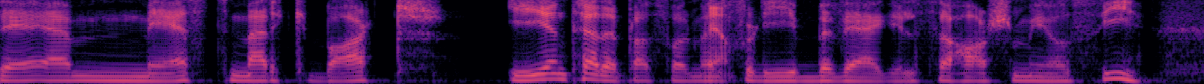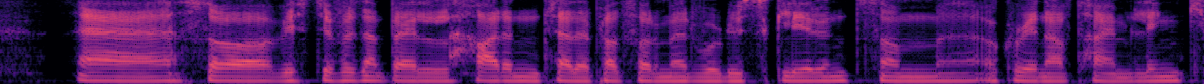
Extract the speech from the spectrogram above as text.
det er mest merkbart i en 3D-plattformer, Ja. fordi bevegelse har så mye å si. Eh, så hvis du f.eks. har en 3D-plattformer hvor du sklir rundt som eh, Ocarina of Time Link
